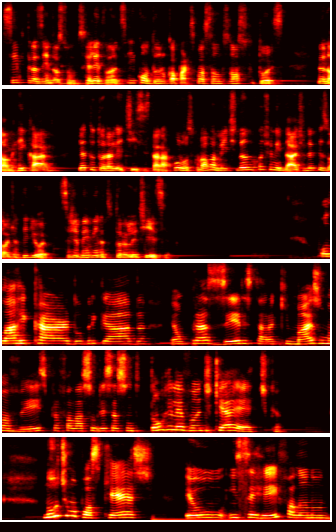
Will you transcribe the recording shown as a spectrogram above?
sempre trazendo assuntos relevantes e contando com a participação dos nossos tutores. Meu nome é Ricardo e a tutora Letícia estará conosco novamente, dando continuidade no episódio anterior. Seja bem-vinda, tutora Letícia. Olá, Ricardo, obrigada. É um prazer estar aqui mais uma vez para falar sobre esse assunto tão relevante que é a ética. No último podcast, eu encerrei falando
